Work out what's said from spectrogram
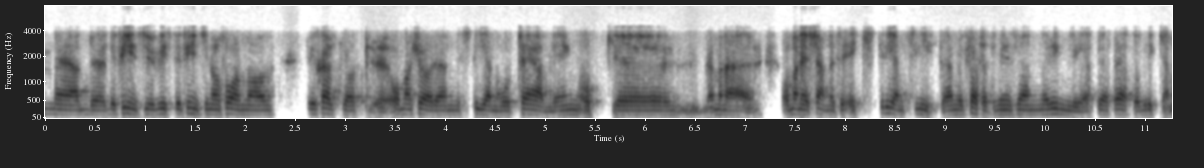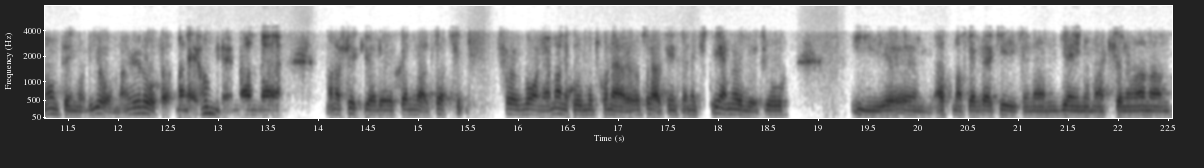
med... Det finns ju, visst, det finns ju någon form av det är självklart eh, om man kör en stenhård tävling och eh, jag menar, om man är, känner sig extremt sliten. Det är klart att det finns en rimlighet i att äta och dricka någonting och det gör man ju då för att man är hungrig. Men eh, annars tycker jag det generellt sett för vanliga människor, motionärer och sådär, finns en extrem övertro i eh, att man ska vräka i sig någon Gainomax eller någon annan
